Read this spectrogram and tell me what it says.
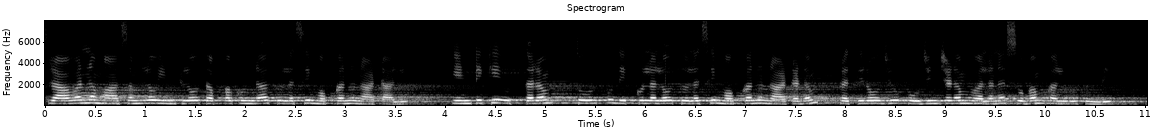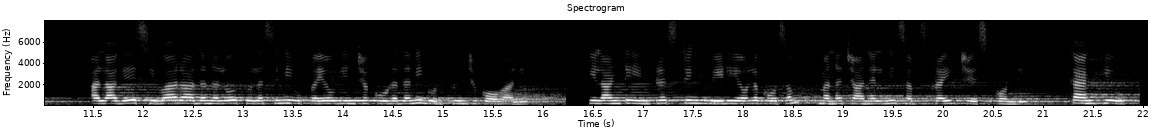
శ్రావణ మాసంలో ఇంట్లో తప్పకుండా తులసి మొక్కను నాటాలి. ఇంటికి ఉత్తరం తూర్పు దిక్కులలో తులసి మొక్కను నాటడం ప్రతిరోజు పూజించడం వలన శుభం కలుగుతుంది. అలాగే శివారాధనలో తులసిని ఉపయోగించకూడదని గుర్తుంచుకోవాలి. ఇలాంటి ఇంట్రెస్టింగ్ వీడియోల కోసం మన ఛానల్ని సబ్స్క్రైబ్ చేసుకోండి. Thank you.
